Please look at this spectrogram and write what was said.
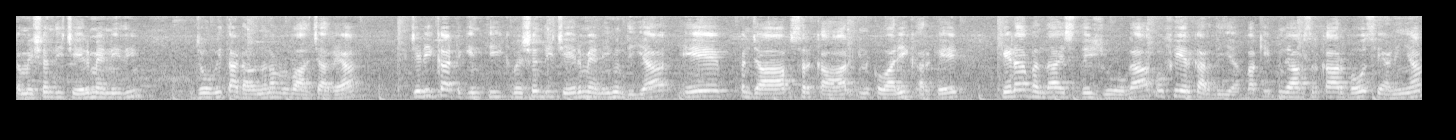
ਕਮਿਸ਼ਨ ਦੀ ਚੇਅਰਮੈਨੀ ਦੀ, ਜੋ ਵੀ ਤੁਹਾਡਾ ਉਹਨਾਂ ਨਾਲ ਵਿਵਾਦ ਚੱਲ ਰਿਹਾ, ਜਿਹੜੀ ਘੱਟ ਗਿਣਤੀ ਕਮਿਸ਼ਨ ਦੀ ਚੇਅਰਮੈਨੀ ਹੁੰਦੀ ਆ, ਇਹ ਪੰਜਾਬ ਸਰਕਾਰ ਇਨਕੁਆਇਰੀ ਕਰਕੇ ਕਿਹੜਾ ਬੰਦਾ ਇਸ ਦੇ ਯੋਗ ਆ, ਉਹ ਫੇਰ ਕਰਦੀ ਆ। ਬਾਕੀ ਪੰਜਾਬ ਸਰਕਾਰ ਬਹੁਤ ਸਿਆਣੀ ਆ,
